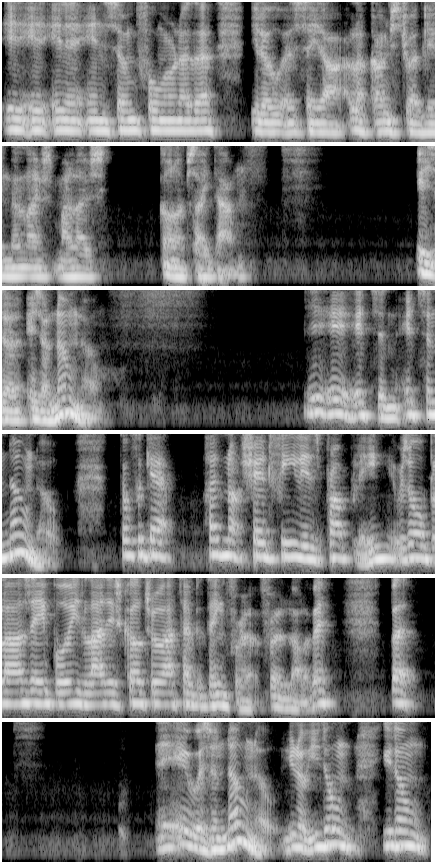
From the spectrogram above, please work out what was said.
in in in, a, in some form or another, you know, and say, oh, "Look, I'm struggling. My life's my life's gone upside down." Is a is a no no it's an it's a no no. Don't forget, I'd not shared feelings properly. It was all blasé boys, laddish culture, that type of thing for for a lot of it. But it, it was a no no. You know, you don't you don't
